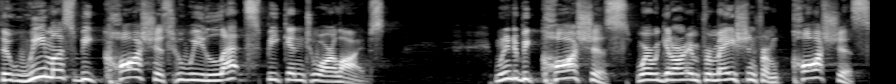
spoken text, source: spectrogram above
that we must be cautious who we let speak into our lives. We need to be cautious where we get our information from, cautious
